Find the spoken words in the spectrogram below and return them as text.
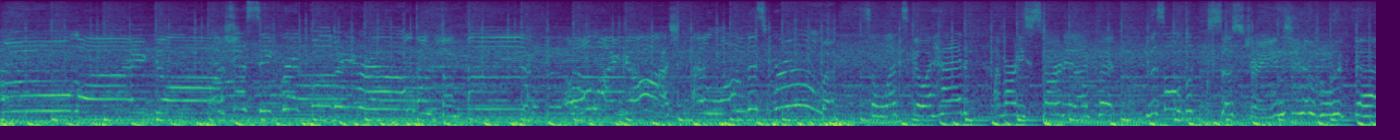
Oh my gosh, a secret golden room! Dun dun dun! Oh my gosh, I love this room! So let's go ahead. I've already started. I put this all looks so strange with the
